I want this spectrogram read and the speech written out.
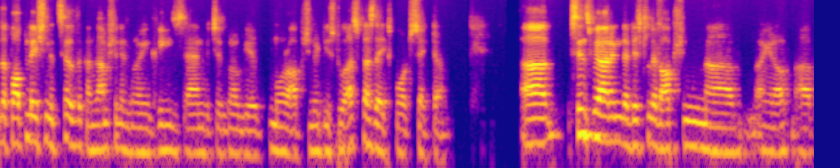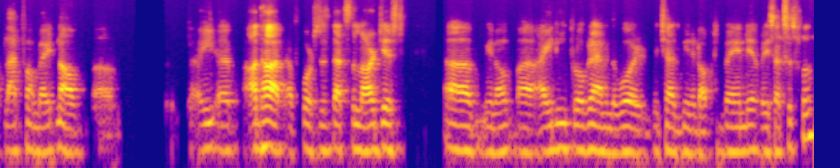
the population itself, the consumption is going to increase, and which is going to give more opportunities to us, plus the export sector. Uh, since we are in the digital adoption, uh, you know, uh, platform right now, Aadhaar, of course, that's the largest, you know, ID program in the world, which has been adopted by India, very successful.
